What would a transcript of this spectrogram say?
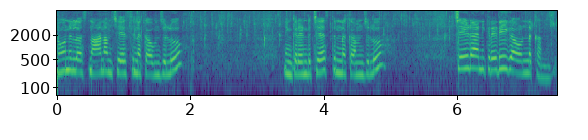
నూనెలో స్నానం చేసిన కంజులు ఇంక రెండు చేస్తున్న కంజులు చేయడానికి రెడీగా ఉన్న కంజు.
